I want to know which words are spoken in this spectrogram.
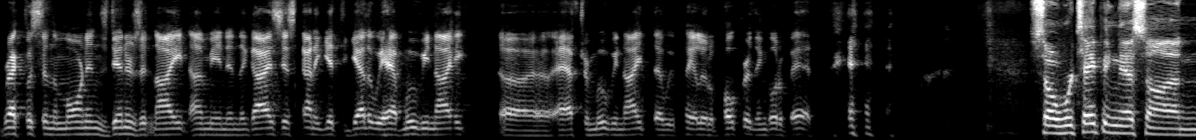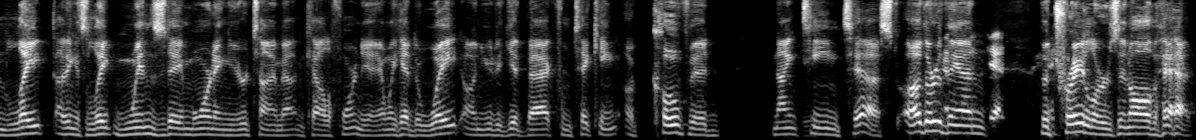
breakfast in the mornings, dinners at night. I mean, and the guys just kind of get together. We have movie night. Uh, after movie night, uh, we play a little poker, then go to bed. so we're taping this on late, I think it's late Wednesday morning, your time out in California, and we had to wait on you to get back from taking a COVID 19 test. Other than the trailers and all that,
